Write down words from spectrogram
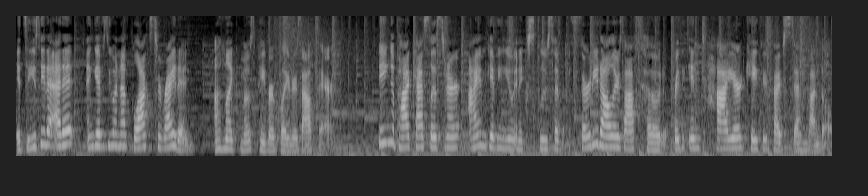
It's easy to edit and gives you enough blocks to write in, unlike most paper planners out there. Being a podcast listener, I am giving you an exclusive $30 off code for the entire K 5 STEM bundle.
